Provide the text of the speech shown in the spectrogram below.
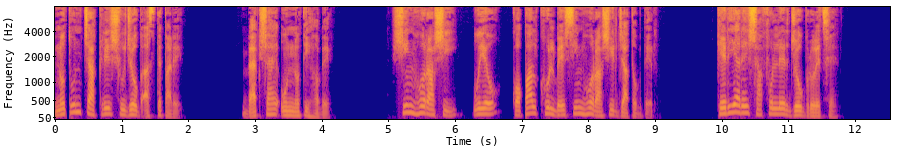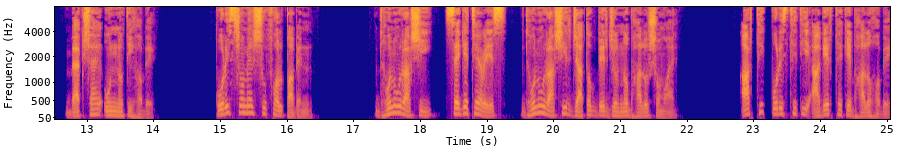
নতুন চাকরির সুযোগ আসতে পারে। ব্যবসায় উন্নতি হবে। সিংহ রাশি উয়েও কপাল খুলবে সিংহ রাশির জাতকদের। কেরিয়ারে সাফল্যের যোগ রয়েছে। ব্যবসায় উন্নতি হবে। পরিশ্রমের সুফল পাবেন। ধনু রাশি সেগেটেরেস ধনু রাশির জাতকদের জন্য ভালো সময়। আর্থিক পরিস্থিতি আগের থেকে ভালো হবে।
